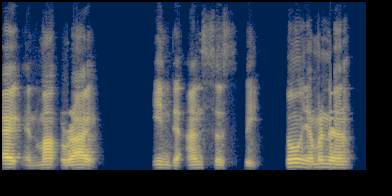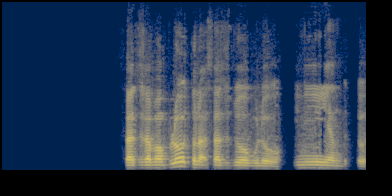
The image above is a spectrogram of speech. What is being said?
X and mark right in the answer space. So yang mana? 180 tolak 120. Ini yang betul.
